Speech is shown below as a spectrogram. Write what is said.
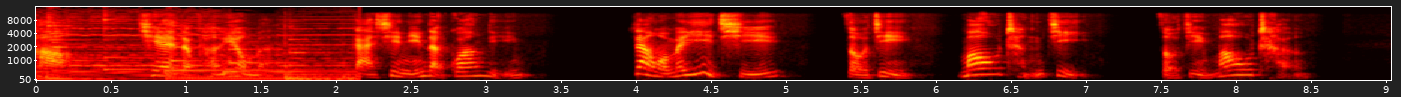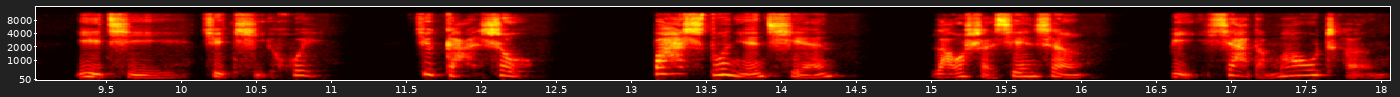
好，亲爱的朋友们，感谢您的光临，让我们一起走进《猫城记》，走进猫城，一起去体会、去感受八十多年前老舍先生笔下的猫城、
